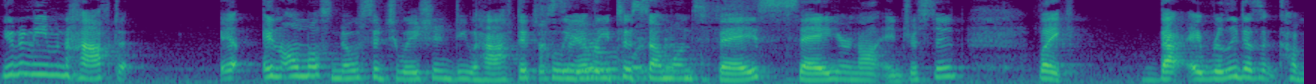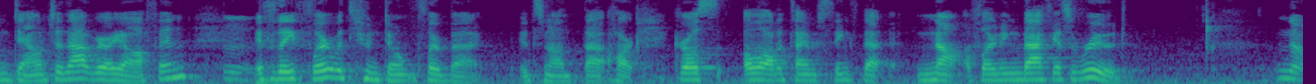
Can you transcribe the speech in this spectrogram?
you don't even have to in almost no situation do you have to Just clearly to boyfriend. someone's face say you're not interested like that it really doesn't come down to that very often Mm. if they flirt with you don't flirt back it's not that hard girls a lot of times think that not flirting back is rude No,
